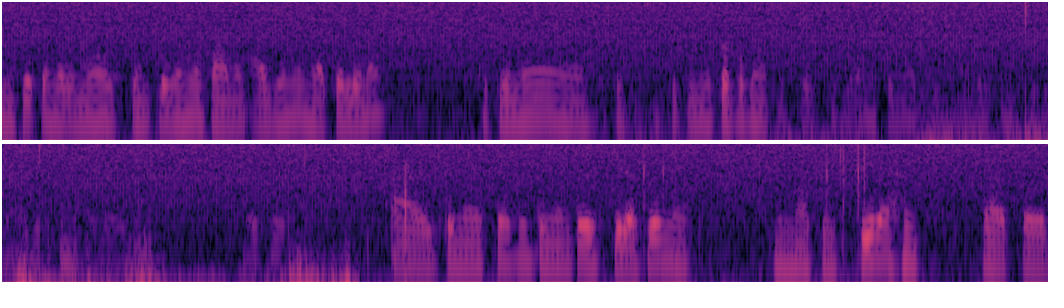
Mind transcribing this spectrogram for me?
no sé cuando vemos ejemplo vemos a alguien en la tele no que tiene pues, que tiene el cuerpo que nosotros quisiéramos tener que nosotros quisiéramos ver como eso al tener ese sentimiento de inspiración nos, nos inspira por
